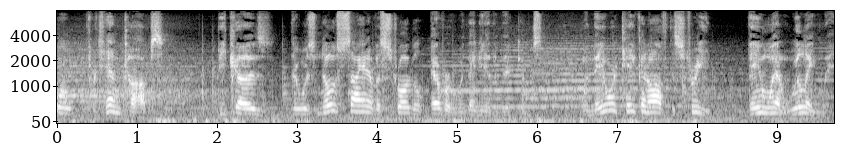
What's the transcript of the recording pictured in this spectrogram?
or pretend cops because there was no sign of a struggle ever with any of the victims. When they were taken off the street, they went willingly.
